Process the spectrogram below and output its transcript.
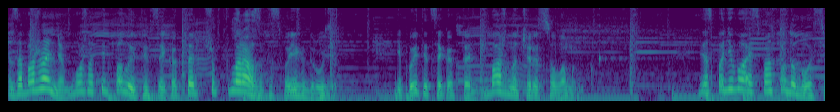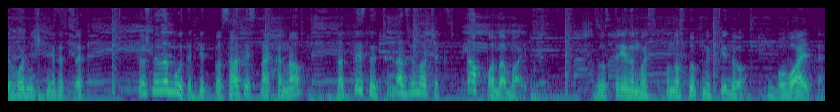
За бажанням можна підпалити цей коктейль, щоб вразити своїх друзів. І пити цей коктейль бажано через соломинку. Я сподіваюся, вам сподобався сьогоднішній рецепт. Тож не забудьте підписатись на канал та тиснути на дзвіночок та вподобайку. Зустрінемось у наступних відео. Бувайте!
